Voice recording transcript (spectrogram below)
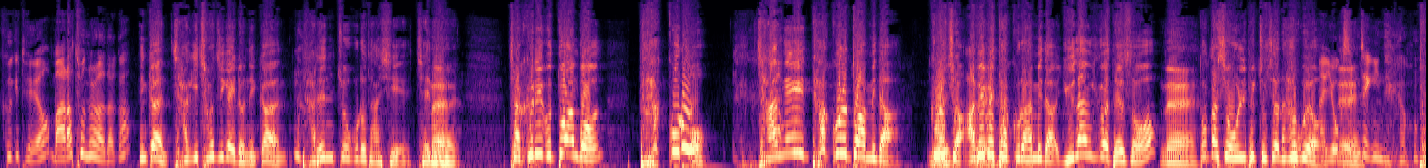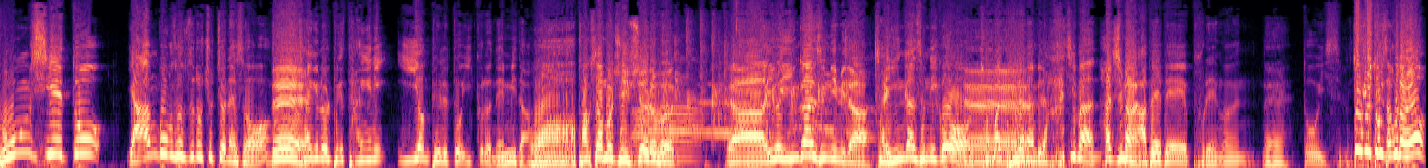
그게 돼요? 마라톤을 하다가? 그러니까 자기 처지가 이러니까 다른 쪽으로 다시 재능을. 네. 자 그리고 또 한 번 탁구로 장애인 탁구를 또 합니다. 그렇죠. 네. 아베베 네. 탁구를 합니다. 유난규가 돼서 네. 또 다시 올림픽 출전을 하고요. 아, 욕심쟁이네요. 동시에 또 양공 선수로 출전해서 네. 장인올림픽에 당연히 2연패를 또 이끌어냅니다. 와, 박수 한번 주십시오, 여러분. 야, 이거 인간 승리입니다. 자, 인간 승리고 네. 정말 대단합니다. 하지만 하지만 아베베의 불행은 네. 또 있습니다. 또 교통사고 나요?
